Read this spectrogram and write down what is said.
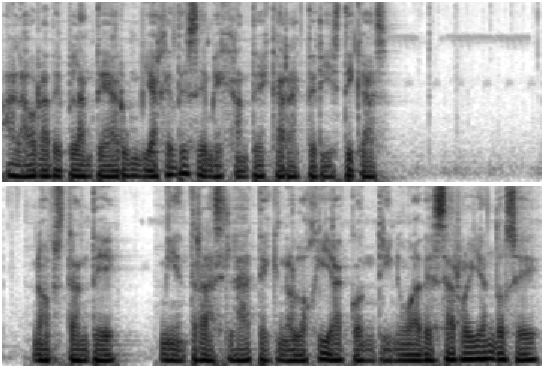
a la hora de plantear un viaje de semejantes características. No obstante, mientras la tecnología continúa desarrollándose,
